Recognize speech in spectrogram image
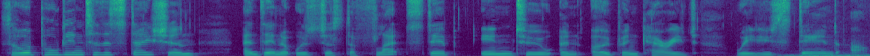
So I pulled into the station, and then it was just a flat step into an open carriage where you stand up.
